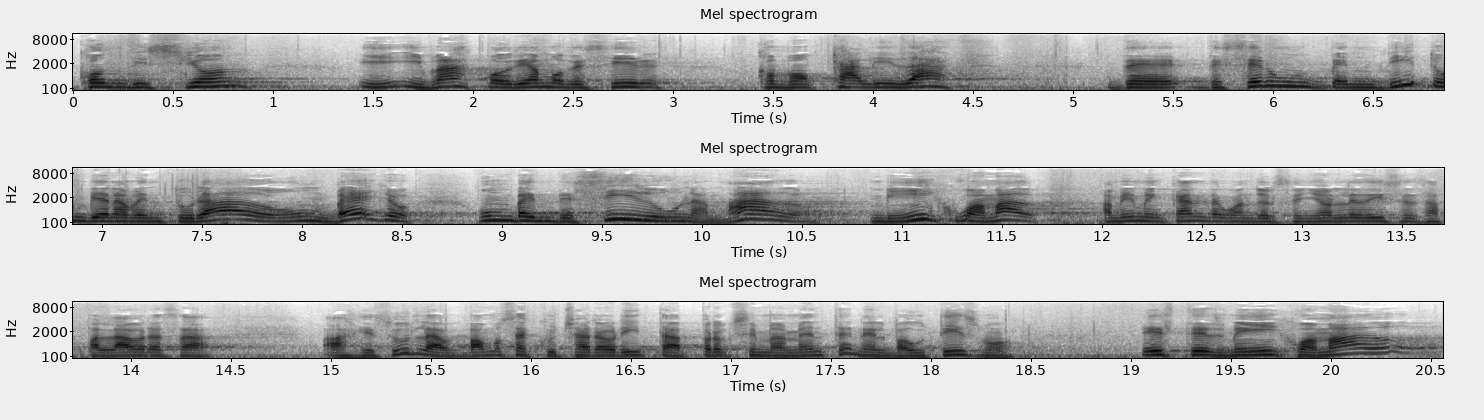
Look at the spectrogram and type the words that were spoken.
condición y, y más podríamos decir como calidad de, ser un bendito, un bienaventurado, un bello, un bendecido, un amado, mi hijo amado. A mí me encanta cuando el Señor le dice esas palabras a, a Jesús, las vamos a escuchar ahorita próximamente en el bautismo. Este es mi hijo amado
